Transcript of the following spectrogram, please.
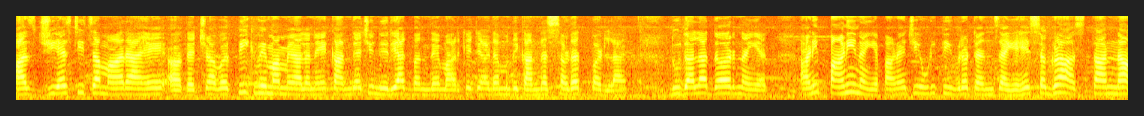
आज जी एस टीचा मार आहे त्याच्यावर पीक विमा मिळाला नाही कांद्याची निर्यात बंद आहे मार्केट यार्डामध्ये कांदा सडत पडला आहे दुधाला दर नाही आहेत आणि पाणी नाही आहे पाण्याची एवढी तीव्र टंचाई आहे. हे सगळं असताना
